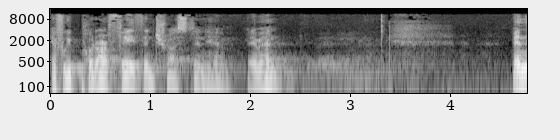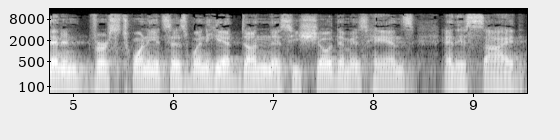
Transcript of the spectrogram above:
if we put our faith and trust in Him. Amen? And then in verse 20 it says, When he had done this, he showed them his hands and his side.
